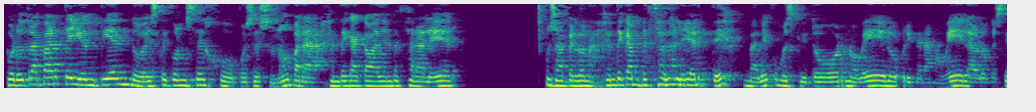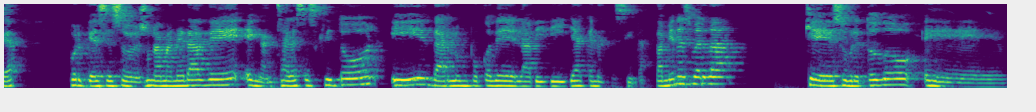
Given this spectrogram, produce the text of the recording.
Por otra parte, yo entiendo este consejo, pues eso, ¿no? Para gente que acaba de empezar a leer, o sea, perdona, gente que ha empezado a leerte, ¿vale? Como escritor, novelo, primera novela o lo que sea, porque es eso, es una manera de enganchar a ese escritor y darle un poco de la vidilla que necesita. También es verdad que, sobre todo, eh,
